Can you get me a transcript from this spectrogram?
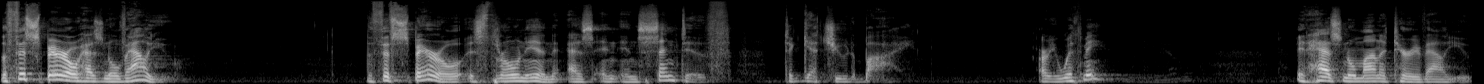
The fifth sparrow has no value. The fifth sparrow is thrown in as an incentive to get you to buy. Are you with me? It has no monetary value.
